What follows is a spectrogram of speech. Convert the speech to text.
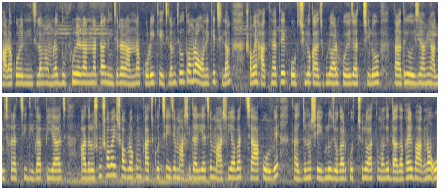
ভাড়া করে নিয়েছিলাম। আমরা দুপুরের রান্নাটা নিজেরা রান্না করেই খেয়েছিলাম। যেহেতু আমরা অনেকে ছিলাম, সবাই হাতে হাতে করছিল কাজগুলো আর হয়ে যাচ্ছিল। তাড়াতাড়ি ওই যে আমি আলু ছাড়াচ্ছি, দিদা পেঁয়াজ, আদা, রসুন, সবাই সব রকম কাজ করছে। এই যে মাসি দাঁড়িয়ে আছে, মাসি আবার চা করবে, তার জন্য সেইগুলো জোগাড় করছিল। আর তোমাদের দাদা ভাইয়ের ভাগনা ও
